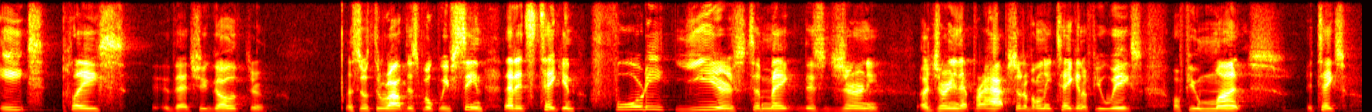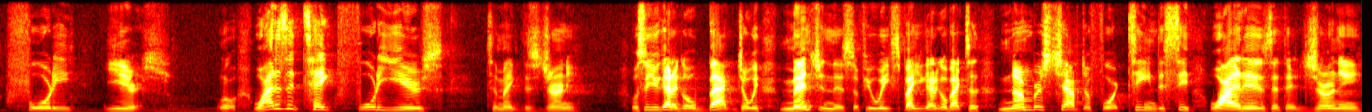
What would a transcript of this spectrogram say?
each place that you go through. And so throughout this book, we've seen that it's taken 40 years to make this journey, a journey that perhaps should have only taken a few weeks or a few months. It takes 40 years. Why does it take 40 years to make this journey? Well, so you got to go back. Joey mentioned this a few weeks back. You got to go back to Numbers chapter 14 to see why it is that their journey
